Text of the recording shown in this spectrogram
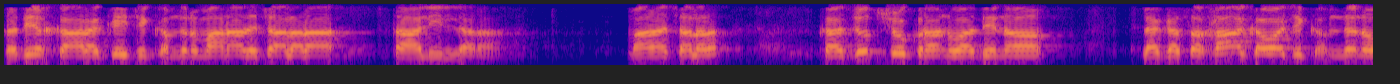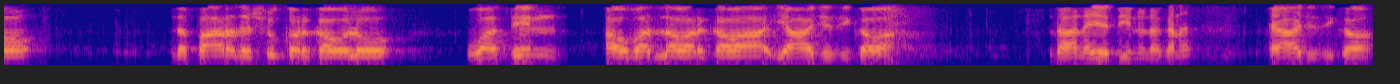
کدی ښکارا کوي چې کمندونو معنا د چاله را تعلیل لرا معنا چاله را کجوت شکران و دینا لکه سخا کوا چې کم دنو د پاره د شکر کولو و دین او بدلا ور کوا یا عاجزی کوا دا نه یدینو نه کنه یا عاجزی کوا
